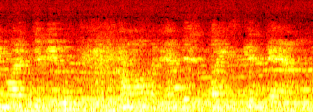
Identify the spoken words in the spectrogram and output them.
nothing left to do. Call and have this place condemned.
